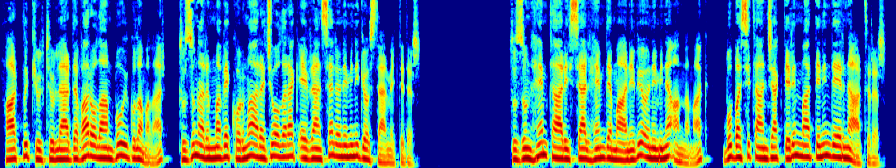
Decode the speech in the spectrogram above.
Farklı kültürlerde var olan bu uygulamalar, tuzun arınma ve koruma aracı olarak evrensel önemini göstermektedir. Tuzun hem tarihsel hem de manevi önemini anlamak, bu basit ancak derin maddenin değerini artırır.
